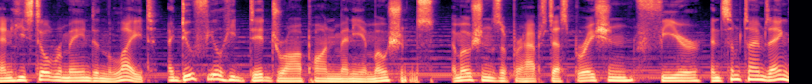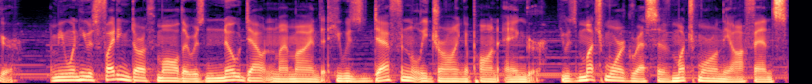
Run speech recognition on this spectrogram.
and he still remained in the light, I do feel he did draw upon many emotions. Emotions of perhaps desperation, fear, and sometimes anger. I mean, when he was fighting Darth Maul, there was no doubt in my mind that he was definitely drawing upon anger. He was much more aggressive, much more on the offense,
